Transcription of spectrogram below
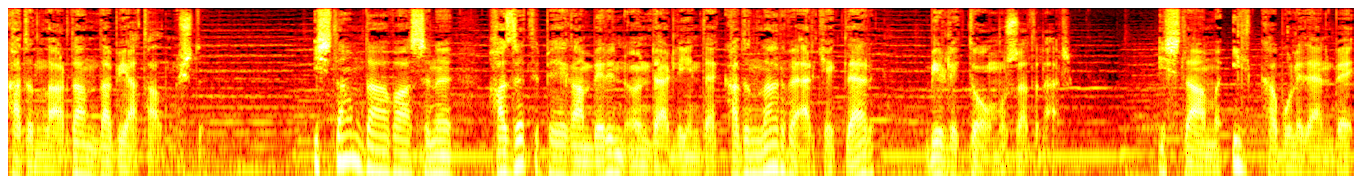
kadınlardan da biat almıştı. İslam davasını Hazreti Peygamber'in önderliğinde kadınlar ve erkekler birlikte omuzladılar. İslam'ı ilk kabul eden ve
